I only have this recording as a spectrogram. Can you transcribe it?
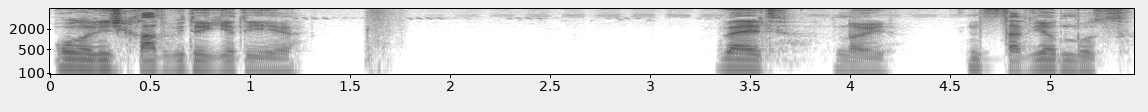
Oder nicht gerade wieder hier die Welt neu installieren muss.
